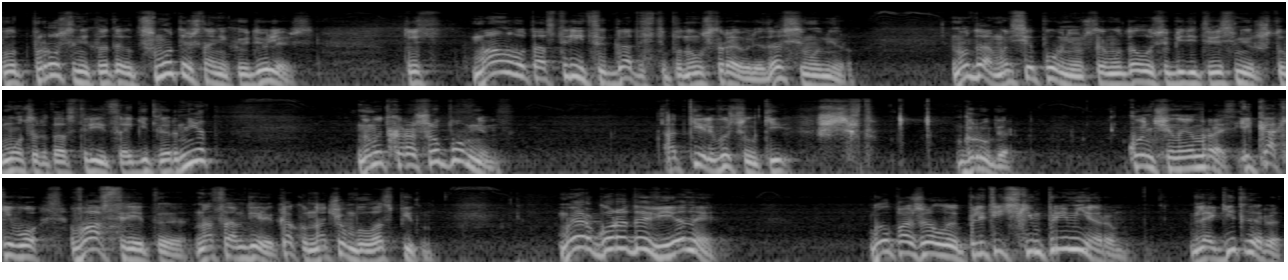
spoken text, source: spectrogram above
вот просто не хватает. Смотришь на них и удивляешься. То есть мало вот австрийцы гадости понаустраивали, да, всему миру? Ну да, мы все помним, что им удалось убедить весь мир, что Моцарт австриец, а Гитлер нет. Но мы это хорошо помним. От Кель вышел Ки... Грубер. Конченая мразь. И как его в Австрии-то, на самом деле, как он, на чем был воспитан? Мэр города Вены был, пожалуй, политическим примером для Гитлера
